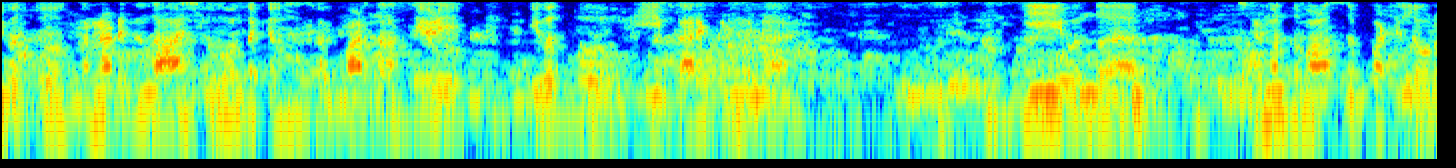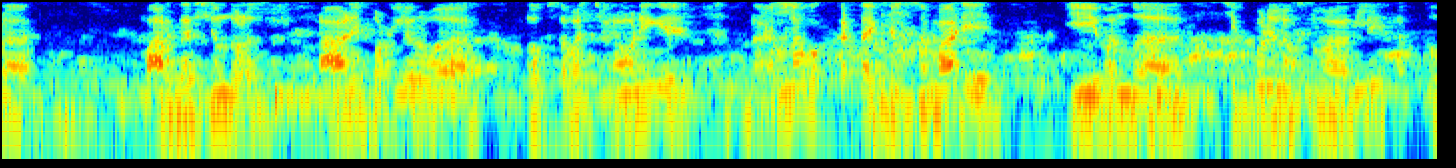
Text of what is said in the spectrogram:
ಇವತ್ತು ಕರ್ನಾಟಕದಿಂದ ಆರಿಸಿ ಹೋಗುವಂಥ ಕೆಲಸ ಸ್ವಲ್ಪ ಮಾಡ್ತಾರೆ ಅಂತ ಹೇಳಿ ಇವತ್ತು ಈ ಕಾರ್ಯಕ್ರಮವನ್ನು ಈ ಒಂದು ಶ್ರೀಮಂತ ಬಾಳಾಸಾಹೇಬ್ ಪಾಟೀಲ್ ಅವರ ಮಾರ್ಗದರ್ಶನದೊಳಗೆ ನಾಳೆ ಬರಲಿರುವ ಲೋಕಸಭಾ ಚುನಾವಣೆಗೆ ನಾವೆಲ್ಲ ಒಕ್ಕಟ್ಟಾಗಿ ಕೆಲಸ ಮಾಡಿ ಈ ಒಂದು ಚಿಕ್ಕೋಡಿ ಲೋಕಸಭಾ ಆಗಲಿ ಮತ್ತು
